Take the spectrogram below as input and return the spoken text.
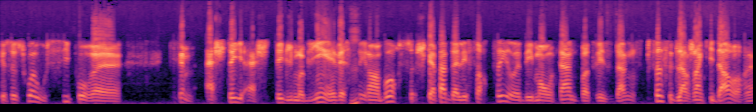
que ce soit aussi pour... Euh, acheter, acheter l'immobilier, investir mmh. en bourse. Je suis capable d'aller sortir des montants de votre résidence. Puis ça, c'est de l'argent qui dort. Hein.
